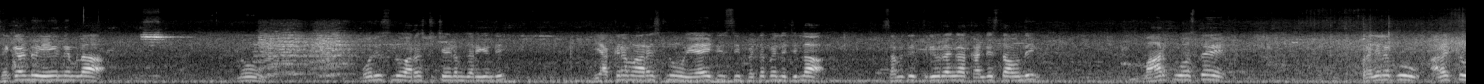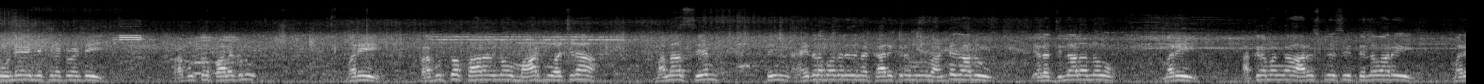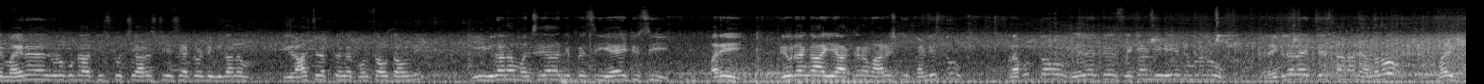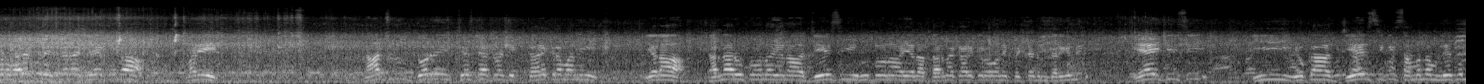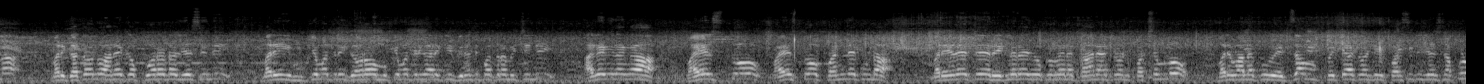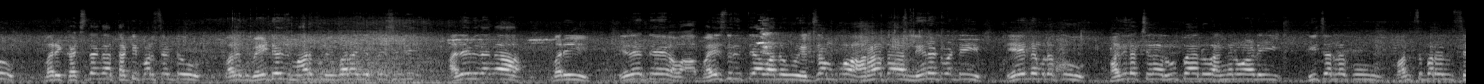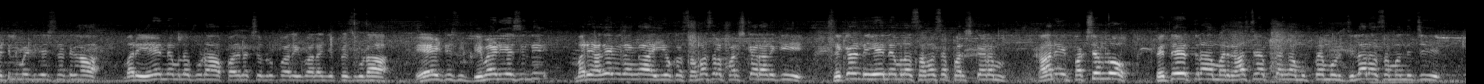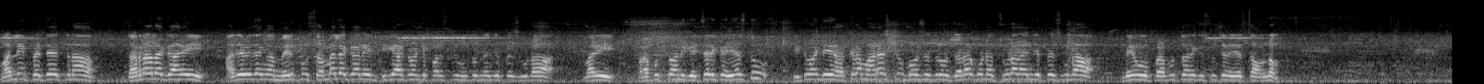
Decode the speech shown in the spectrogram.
Second ఏఎన్ఎంలా ను పోలీసులు arrest చేయడం జరిగింది. ఈ అక్రమ అరెస్ట్ను ఏఐటీసీ పెద్దపల్లి జిల్లా సమితి తీవ్రంగా ఖండిస్తూ ఉంది. మార్పు వస్తే ప్రజలకు అరెస్టు ఉండేయని చెప్పినటువంటి ప్రభుత్వ పాలకులు మరి ప్రభుత్వ పాలనలో మార్పు వచ్చినా మళ్ళా సేమ్ థింగ్ హైదరాబాద్లో ఏదైనా కార్యక్రమంలో అంటే చాలు ఇలా జిల్లాలలో మరి అక్రమంగా అరెస్ట్ చేసి తెల్లవారి మరి మహిళలను చూడకుండా తీసుకొచ్చి అరెస్ట్ చేసేటువంటి విధానం ఈ రాష్ట్ర వ్యాప్తంగా కొనసాగుతూ ఉంది. ఈ విధానం మంచిది కాదని చెప్పేసి ఏఐటీసీ మరి తీవ్రంగా ఈ అక్రమ అరెస్టును ఖండిస్తూ ప్రభుత్వం ఏదైతే సెకండ్ ఏఎన్ఎంలను రెగ్యులరైజ్ చేస్తానని అందరూ మరి ఇప్పటి వరకు రెగ్యులరైజ్ చేయకుండా మరి నాచుడు ధోరణి చేసేటువంటి కార్యక్రమాన్ని ఇలా ధర్నా రూపంలో ఇలా జేసీ రూపంలో ఇలా ధర్నా కార్యక్రమాన్ని పెట్టడం జరిగింది. ఏఐటీసీ ఈ యొక్క జేఏసీకి సంబంధం లేకుండా మరి గతంలో అనేక పోరాటాలు చేసింది. మరి ముఖ్యమంత్రి గౌరవ ముఖ్యమంత్రి గారికి వినతి పత్రం ఇచ్చింది. అదేవిధంగా వయస్సుతో వయస్సుతో పని లేకుండా మరి ఏదైతే రెగ్యులరైజ్ ఒకవేళ కానటువంటి పక్షంలో మరి వాళ్ళకు ఎగ్జామ్ పెట్టేటువంటి పరిస్థితి చేసినప్పుడు మరి ఖచ్చితంగా థర్టీ పర్సెంట్ వాళ్ళకు వెయిటేజ్ మార్కులు ఇవ్వాలని చెప్పేసింది. అదేవిధంగా మరి ఏదైతే వయసు రీత్యా వాళ్ళు ఎగ్జామ్కు అర్హత లేనటువంటి ఏఎన్ఎంలకు పది లక్షల రూపాయలు అంగన్వాడీ టీచర్లకు వన్స్పరల్ సెటిల్మెంట్ చేసినట్టుగా మరి ఏఎన్ఎంలకు కూడా పది లక్షల రూపాయలు ఇవ్వాలని చెప్పేసి కూడా ఏఐటీసీ డిమాండ్ చేసింది. మరి అదేవిధంగా ఈ యొక్క సమస్యల పరిష్కారానికి సెకండ్ ఏఎన్ఎంల సమస్య పరిష్కారం కానీ పక్షంలో పెద్ద ఎత్తున మరి రాష్ట్ర వ్యాప్తంగా ముప్పై మూడు జిల్లాలకు సంబంధించి మళ్ళీ పెద్ద ఎత్తున ధర్నాలకు కానీ అదేవిధంగా మెరుపు సమ్మెలకు కానీ దిగేటువంటి పరిస్థితి ఉంటుందని చెప్పేసి కూడా మరి ప్రభుత్వానికి హెచ్చరిక చేస్తూ ఇటువంటి అక్రమ అరెస్టు భవిష్యత్తులో జరగకుండా చూడాలని చెప్పేసి కూడా మేము ప్రభుత్వానికి సూచన చేస్తూ ఉన్నాం.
